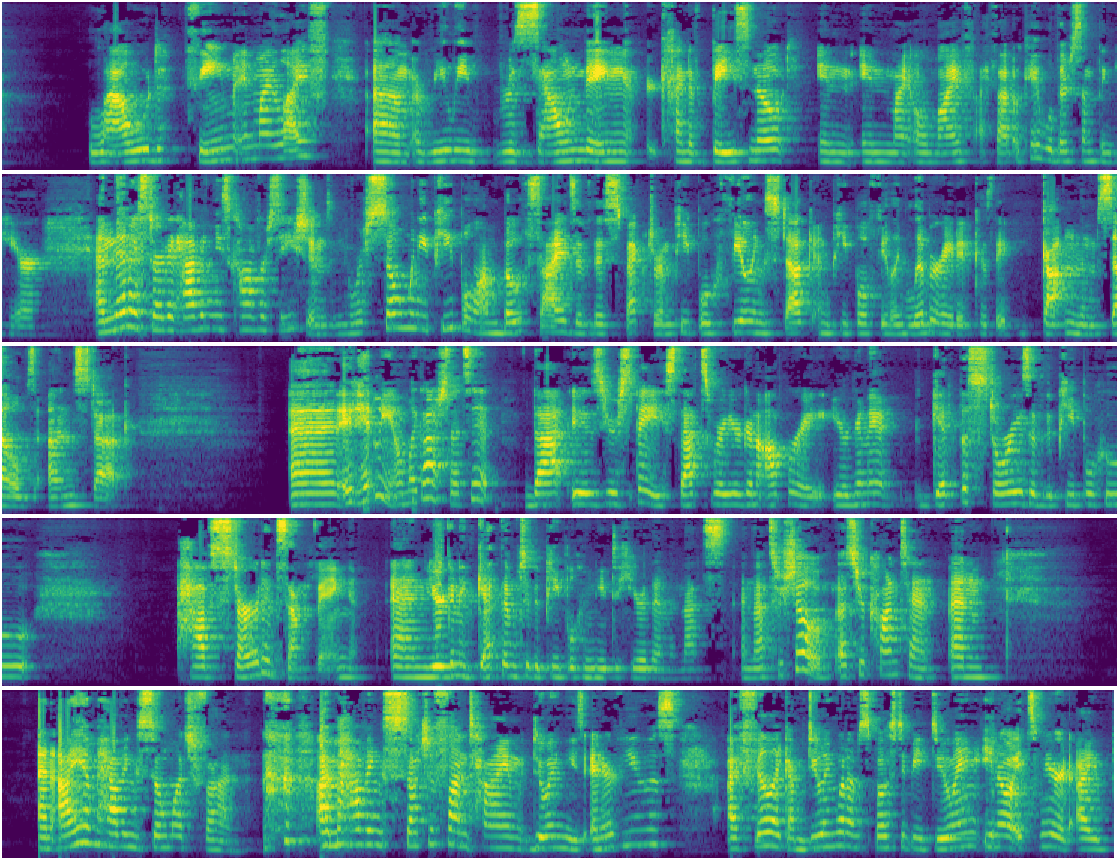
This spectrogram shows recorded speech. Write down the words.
loud theme in my life, um, a really resounding kind of bass note in in my own life. I thought, okay, well, there's something here, and then I started having these conversations, and there were so many people on both sides of this spectrum: people feeling stuck and people feeling liberated because they'd gotten themselves unstuck. And it hit me. Oh my gosh, that's it. That is your space. That's where you're going to operate. You're going to get the stories of the people who have started something and you're going to get them to the people who need to hear them and that's and that's your show that's your content and and I am having so much fun. I'm having such a fun time doing these interviews. I feel like I'm doing what I'm supposed to be doing. You know, it's weird. I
